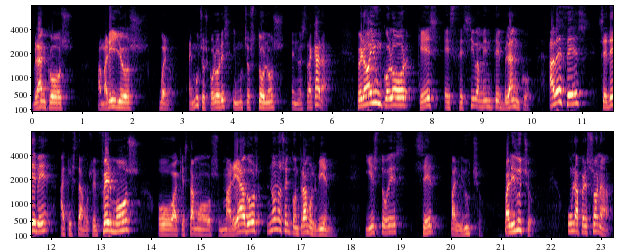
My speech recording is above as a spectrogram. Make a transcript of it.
blancos, amarillos, bueno, hay muchos colores y muchos tonos en nuestra cara, pero hay un color que es excesivamente blanco. A veces se debe a que estamos enfermos, o a que estamos mareados, no nos encontramos bien. Y esto es ser paliducho. Paliducho. Una persona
